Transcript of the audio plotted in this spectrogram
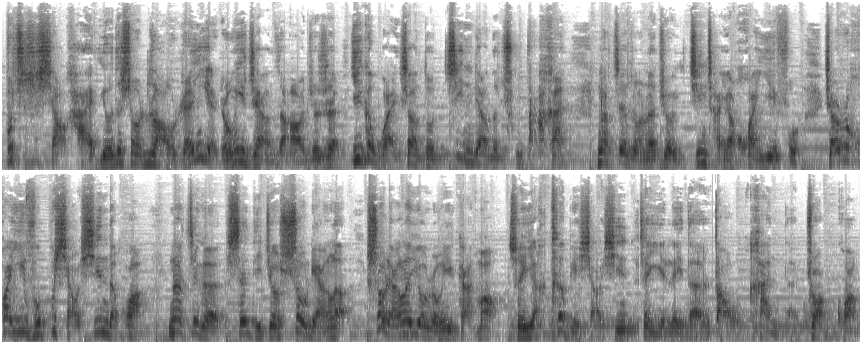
不只是小孩，有的时候老人也容易这样子啊，就是一个晚上都尽量的出大汗，那这种呢就经常要换衣服。假如换衣服不小心的话，那这个身体就受凉了，受凉了又容易感冒，所以要特别小心这一类的盗汗的状况。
